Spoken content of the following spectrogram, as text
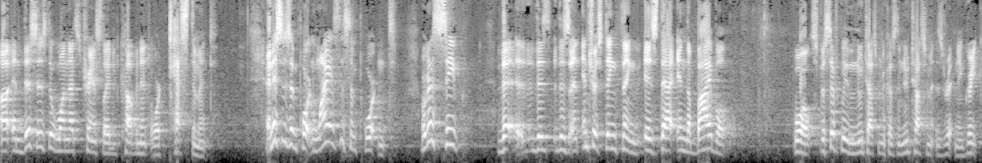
uh, and this is the one that's translated covenant or testament. And this is important. Why is this important? We're going to see that this, this an interesting thing is that in the Bible, well, specifically the New Testament, because the New Testament is written in Greek,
